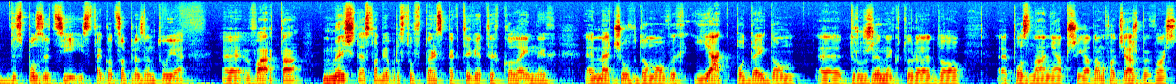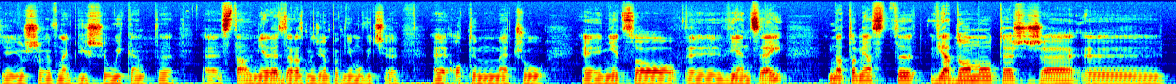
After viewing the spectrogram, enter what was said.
dyspozycji i z tego, co prezentuje e, Warta. Myślę sobie po prostu w perspektywie tych kolejnych e, meczów domowych, jak podejdą e, drużyny, które do e, Poznania przyjadą, chociażby właśnie już w najbliższy weekend e, e, Stal Mielec. Zaraz będziemy pewnie mówić e, e, o tym meczu e, nieco e, więcej. Natomiast e, wiadomo też, że e,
